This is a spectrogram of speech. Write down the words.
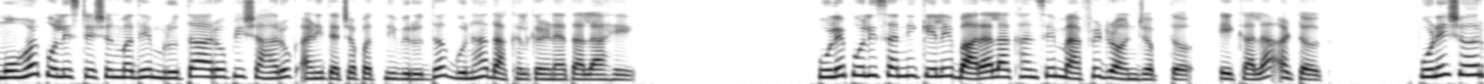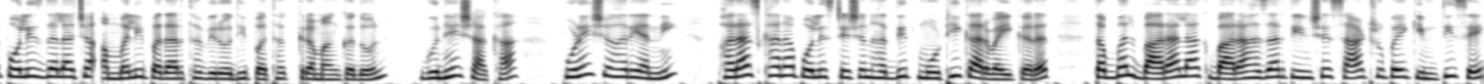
मोहोळ पोलीस स्टेशनमध्ये मृत आरोपी शाहरुख आणि त्याच्या पत्नीविरुद्ध गुन्हा दाखल करण्यात आला आहे. पुणे पोलिसांनी केले बारा लाखांचे मॅफेड्रॉन जप्त. एकाला अटक. पुणे शहर पोलीस दलाच्या अंमली पदार्थ विरोधी पथक क्रमांक दोन गुन्हे शाखा पुणे शहर यांनी फराजखाना पोलीस स्टेशन हद्दीत मोठी कारवाई करत तब्बल बारा लाख बारा हजार तीनशे साठ रुपये किमतीचे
